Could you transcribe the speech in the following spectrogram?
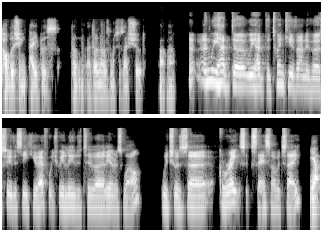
publishing papers. Don't, I don't know as much as I should about that. And we had uh, we had the twentieth anniversary of the CQF, which we alluded to earlier as well, which was a great success, I would say. Yeah.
